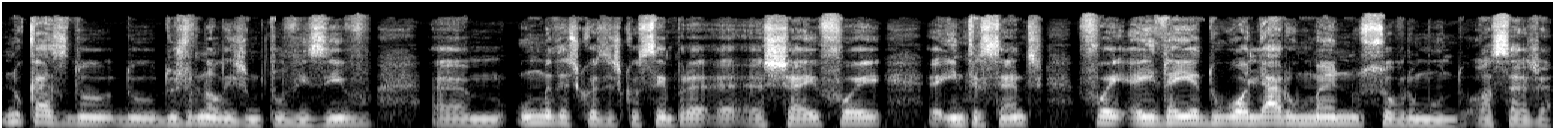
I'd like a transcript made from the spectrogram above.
no caso do, do, do jornalismo televisivo, um, uma das coisas que eu sempre a- achei foi eh, interessantes foi a ideia do olhar humano sobre o mundo. Ou seja,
